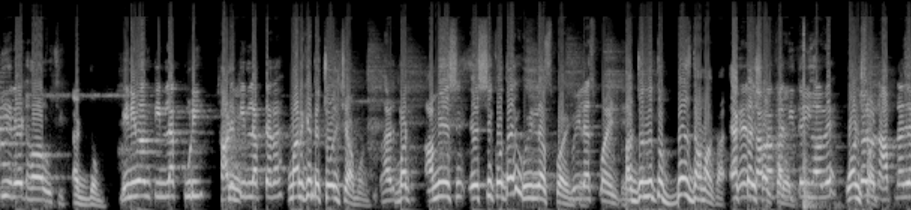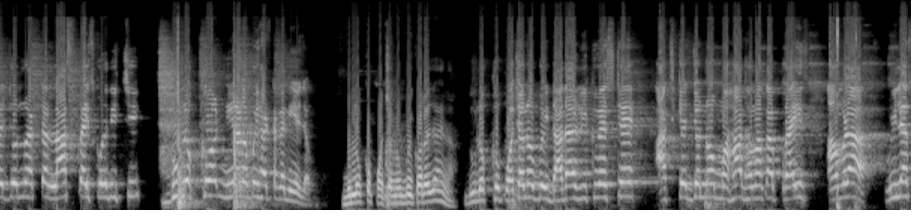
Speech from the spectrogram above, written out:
কি রেট হওয়া উচিত? একদম। মিনিমাম লাখ কুড়ি সাড়ে তিন লাখ টাকা। মার্কেটে চলছে এমন। বাট আমি এসে- এসছি কোথায়? পয়েন্ট হুইলাস পয়েন্ট তার জন্য তো বেশ ধামাকা একটাই দিতেই হবে। চলুন আপনাদের জন্য একটা লাস্ট প্রাইস করে দিচ্ছি। দু লক্ষ নিরানব্বই হাজার টাকা নিয়ে যাও। দু লক্ষ পঁচানব্বই করা যায় না? দু লক্ষ পঁচানব্বই দাদার রিকোয়েস্টে আজকের জন্য মহা ধামাকা প্রাইস আমরা উইলাস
